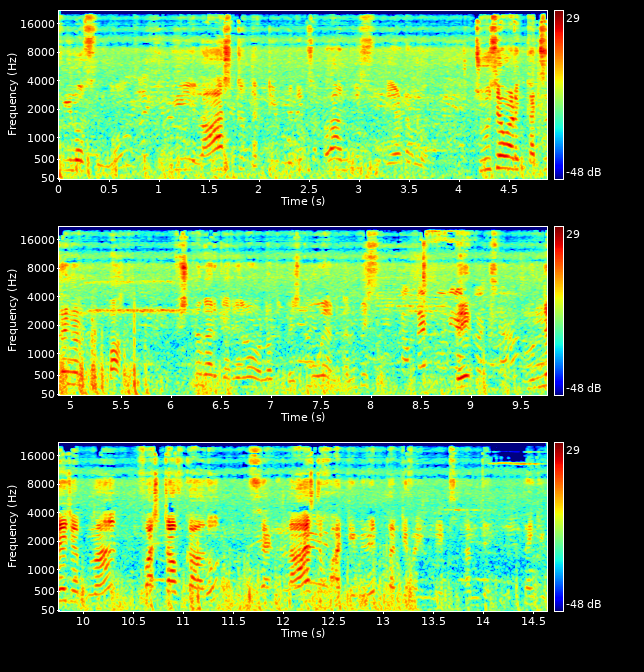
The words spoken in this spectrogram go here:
ఫీల్ వస్తుందో ఈ లాస్ట్ థర్టీ మినిట్స్ అలా అనిపిస్తుంది థియేటర్లో చూసేవాడికి ఖచ్చితంగా బా విష్ణు గారి కెరీర్లో one of the best movie అని అనిపిస్తుంది. ముందే చెప్తున్నా ఫస్ట్ హాఫ్ కాదు last forty minutes thirty five minutes అంతే. Thank you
